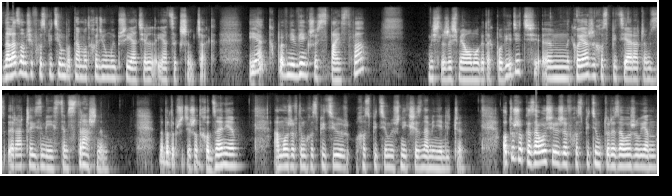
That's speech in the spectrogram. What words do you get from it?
Znalazłam się w hospicjum, bo tam odchodził mój przyjaciel Jacek Szymczak. I jak pewnie większość z Państwa, myślę, że śmiało mogę tak powiedzieć, kojarzy hospicja raczej, raczej z miejscem strasznym. No bo to przecież odchodzenie, a może w tym hospicjum, hospicjum już nikt się z nami nie liczy. Otóż okazało się, że w hospicjum, które założył Jan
